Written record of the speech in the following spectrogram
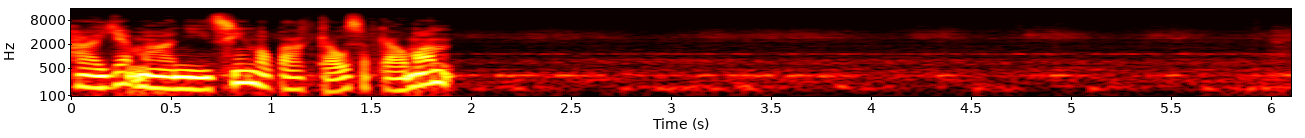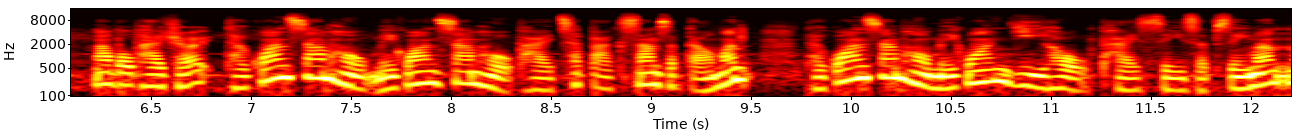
派一萬二千六百九十九蚊。馬步派彩，頭關三號、尾關三號派七百三十九蚊，頭關三號、尾關二號派四十四蚊。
